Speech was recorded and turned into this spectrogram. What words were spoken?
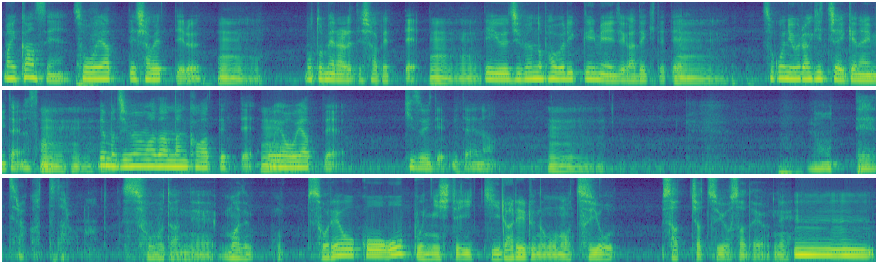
まあ、いかんせんそうやって喋ってる求められて喋ってっていう自分のパブリックイメージができてて、うん。そこに裏切っちゃいけないみたいなさ、でも自分はだんだん変わってって、うん。おやおやって気づいてみたいな。うんのって辛かっただろうなと。そうだね。まあでもそれをこうオープンにして生きられるのもまあ強さっちゃ強さだよね、うんうん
